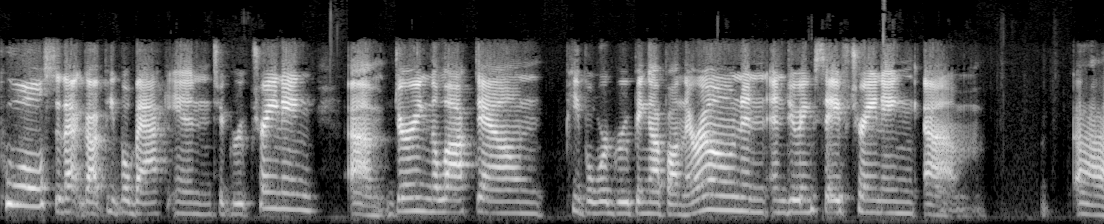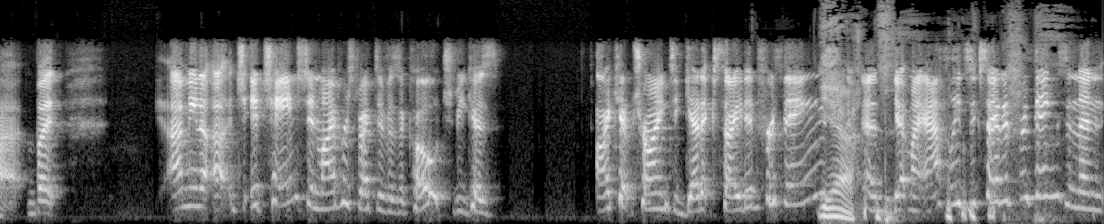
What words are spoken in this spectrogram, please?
pool. So that got people back into group training. Um, during the lockdown, people were grouping up on their own and, and doing safe training. Um, uh, but I mean, uh, it changed in my perspective as a coach because I kept trying to get excited for things Yeah. and get my athletes excited for things and then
